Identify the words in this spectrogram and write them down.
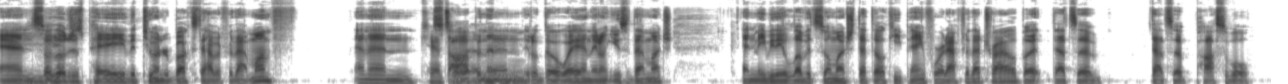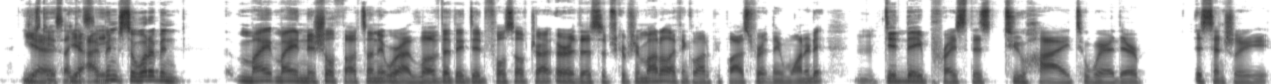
And so they'll just pay the 200 bucks to have it for that month and then Cancel stop it and, and then, then- it'll go away and they don't use it that much. And maybe they love it so much that they'll keep paying for it after that trial, but that's a that's a possible use case I yeah. can see. I've been so what I've been my my initial thoughts on it were I love that they did full self drive or the subscription model. I think a lot of people asked for it and they wanted it. Mm. Did they price this too high to where they're essentially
